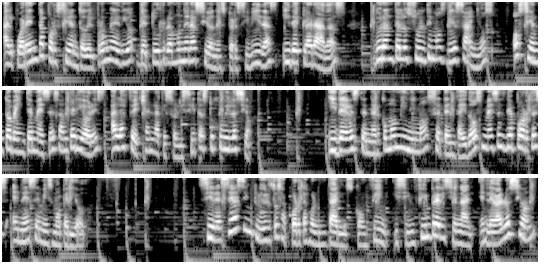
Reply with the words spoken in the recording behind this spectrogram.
al 40% del promedio de tus remuneraciones percibidas y declaradas durante los últimos 10 años o 120 meses anteriores a la fecha en la que solicitas tu jubilación. Y debes tener como mínimo 72 meses de aportes en ese mismo periodo. Si deseas incluir tus aportes voluntarios con fin y sin fin previsional en la evaluación,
